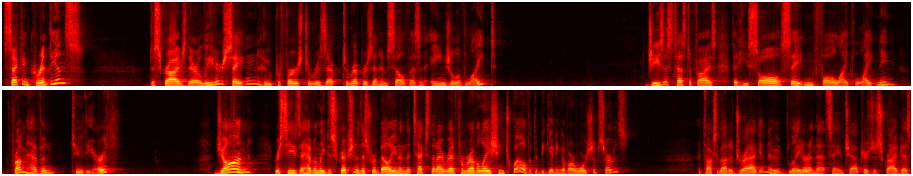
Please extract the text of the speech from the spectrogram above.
Second Corinthians describes their leader, Satan, who prefers to, to represent himself as an angel of light. Jesus testifies that he saw Satan fall like lightning from heaven to the earth. John receives a heavenly description of this rebellion in the text that I read from Revelation 12 at the beginning of our worship service. It talks about a dragon who later in that same chapter is described as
